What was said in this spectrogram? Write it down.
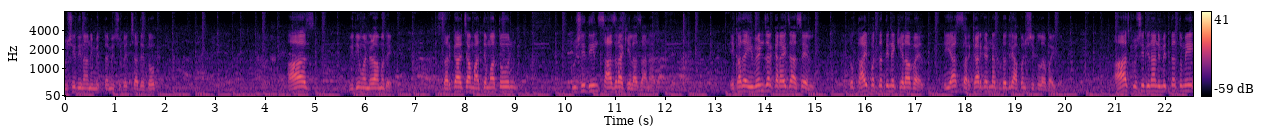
कृषी दिनानिमित्त मी शुभेच्छा देतो. आज विधिमंडळामध्ये सरकारच्या माध्यमातून कृषी दिन साजरा केला जाणार एखादा इव्हेंट जर करायचा असेल तो काय पद्धतीने केला पाहिजे या सरकारकडनं कुठंतरी आपण शिकलं पाहिजे. आज कृषी दिनानिमित्त तुम्ही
